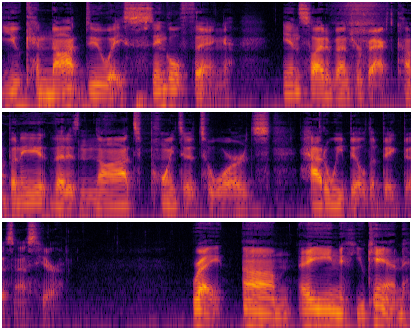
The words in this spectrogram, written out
you cannot do a single thing inside a venture-backed company that is not pointed towards how do we build a big business here. Right. Um, I mean, you can.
